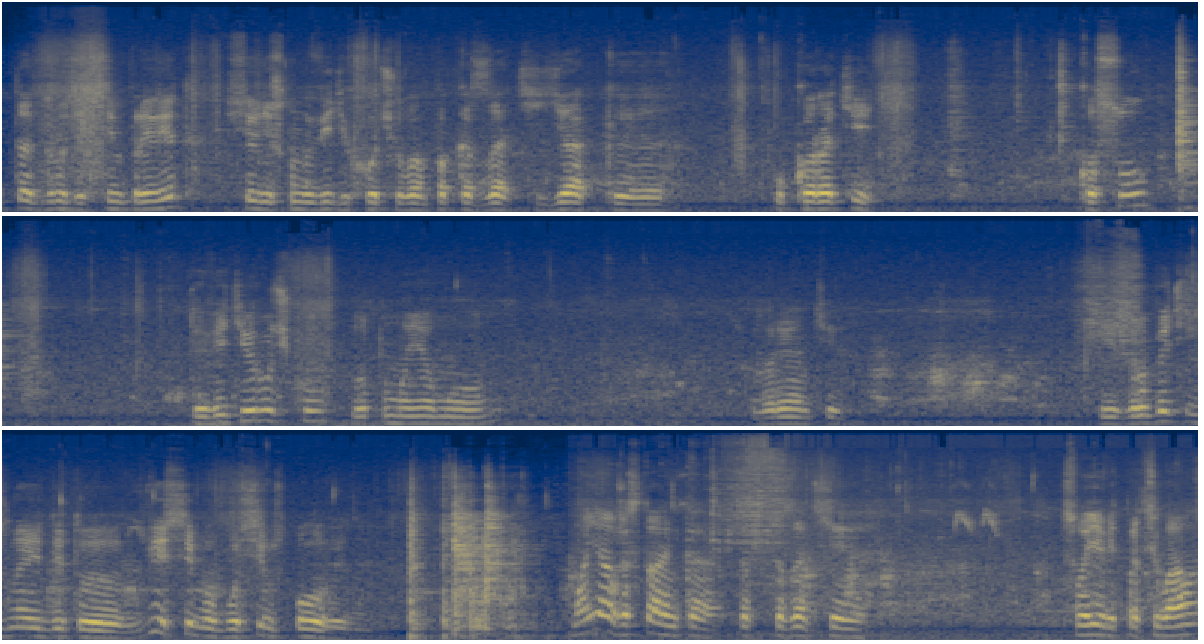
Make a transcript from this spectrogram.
так, друзі, всім привіт! В сьогоднішньому відео хочу вам показати, як е, укоротити косу дев'ятіручку, от у моєму варіанті. І зробити з неї десь 8 або 7,5. Моя вже старенька, так сказати, е, своє відпрацювала.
